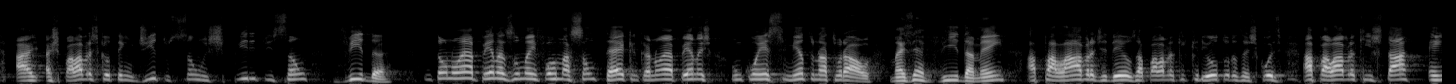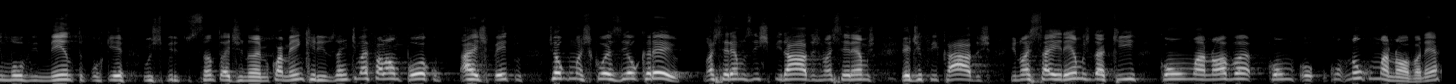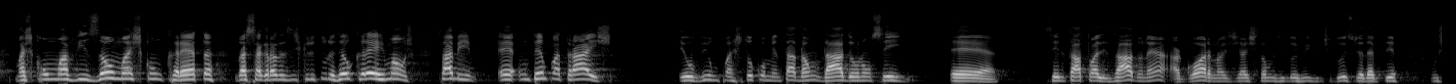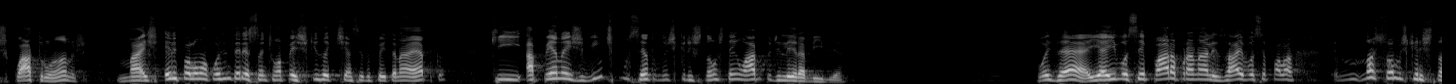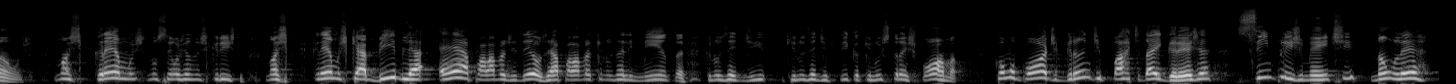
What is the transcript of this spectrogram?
as palavras que eu tenho dito são espírito e são vida. Então não é apenas uma informação técnica, não é apenas um conhecimento natural, mas é vida, amém? A palavra de Deus, a palavra que criou todas as coisas, a palavra que está em movimento, porque o Espírito Santo é dinâmico, amém, queridos? A gente vai falar um pouco a respeito de algumas coisas, eu creio, nós seremos inspirados, nós seremos edificados e nós sairemos daqui com uma nova, com, com, não com uma nova, né? Mas com uma visão mais concreta das Sagradas Escrituras. Eu creio, irmãos, sabe, é, um tempo atrás eu vi um pastor comentar, dar um dado, eu não sei é, se ele está atualizado, né? Agora, nós já estamos em 2022, isso já deve ter uns quatro anos, mas ele falou uma coisa interessante, uma pesquisa que tinha sido feita na época, que apenas 20% dos cristãos têm o hábito de ler a Bíblia. Pois é, e aí você para para analisar e você fala: nós somos cristãos, nós cremos no Senhor Jesus Cristo, nós cremos que a Bíblia é a palavra de Deus, é a palavra que nos alimenta, que nos, edifica, que nos transforma. Como pode grande parte da igreja simplesmente não ler?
